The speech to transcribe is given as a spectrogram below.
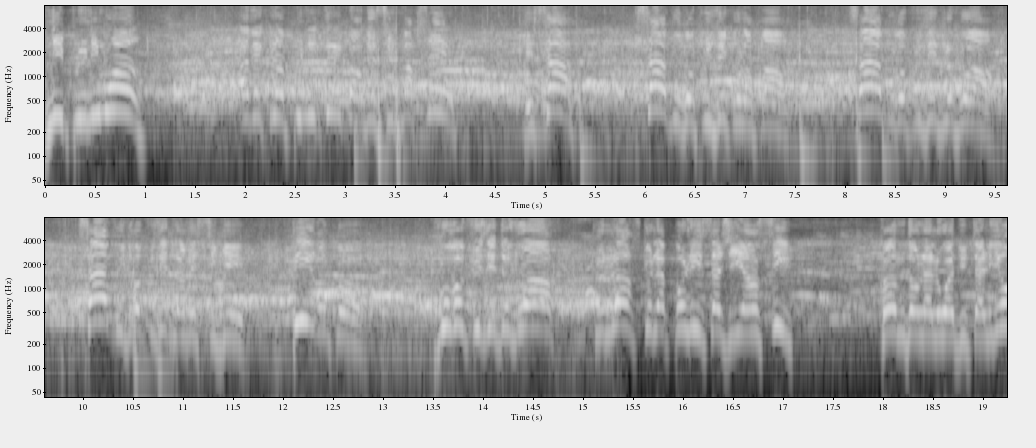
ni plus ni moins, avec l'impunité. Et ça, ça, vous refusez qu'on en parle. Ça, vous refusez de le voir. Ça, vous refusez de l'investiguer. Pire encore, vous refusez de voir que lorsque la police agit ainsi, comme dans la loi du talion,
